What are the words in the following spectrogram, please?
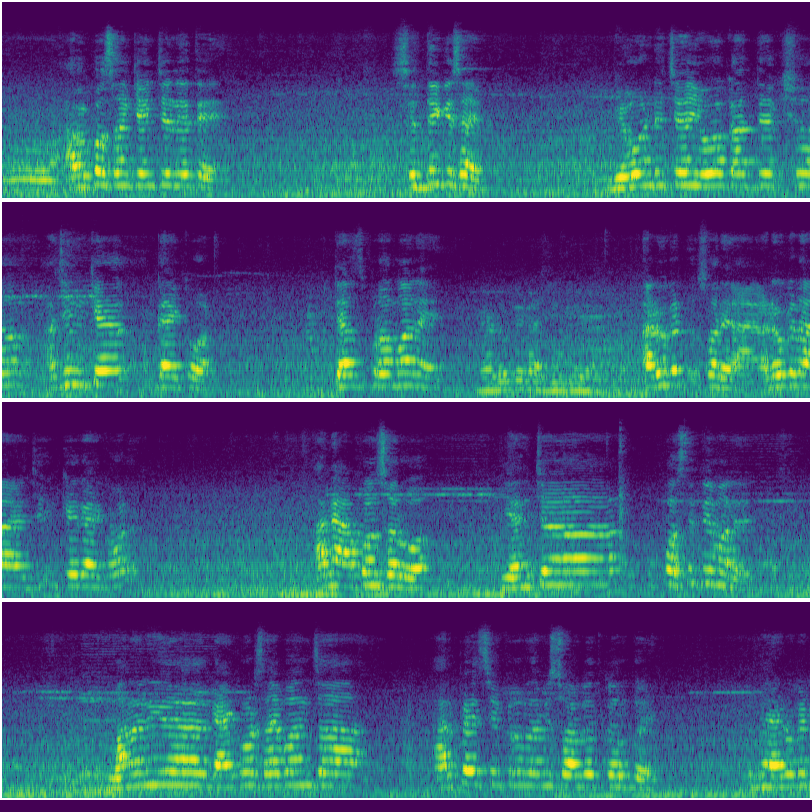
अ, अल्पसंख्याकचे नेते सिद्दीकी साहेब भिवंडीचे युवक अध्यक्ष अजिंक्य गायकवाड. त्याचप्रमाणे advocate sorry advocate Ajinkya Gaikwad आणि आपण सर्व यांच्या उपस्थितीमध्ये माननीय गायकवाड साहेबांचा आर पी आय सेक्युलर आम्ही स्वागत करतोय. तुम्ही ॲडव्होकेट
